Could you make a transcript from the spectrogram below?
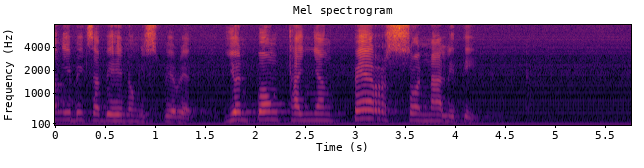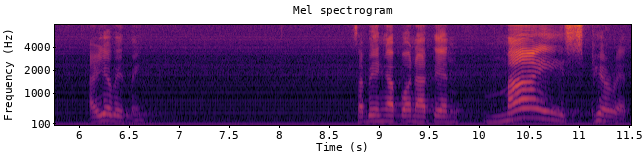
ang ibig sabihin ng Spirit? Yun pong kanyang personality. Are you with me? Sabihin nga po natin, my spirit.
